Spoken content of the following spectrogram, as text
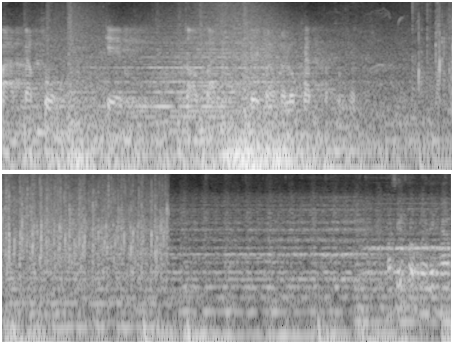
ปากน้ำโพงเกมต่อไปด้วยความเคารพครับขอบคุณครับขอเสียงปรบมือเลยครับ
